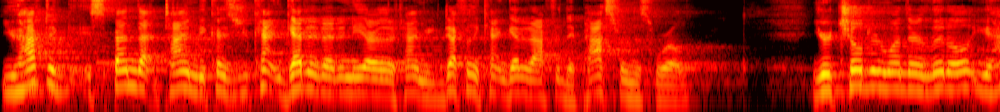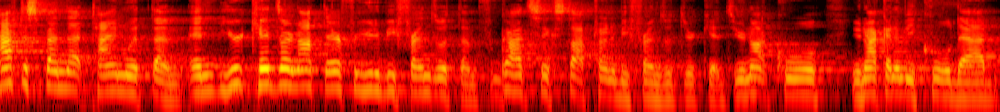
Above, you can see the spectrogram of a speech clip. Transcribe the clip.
You have to spend that time because you can't get it at any other time. You definitely can't get it after they pass from this world. Your children, when they're little, you have to spend that time with them. And your kids are not there for you to be friends with them. For God's sake, stop trying to be friends with your kids. You're not cool. You're not going to be cool, dad.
